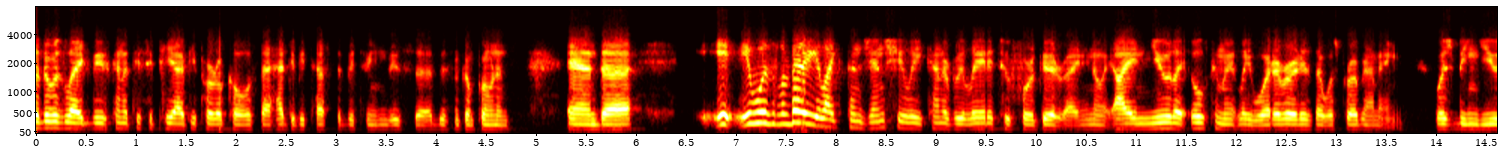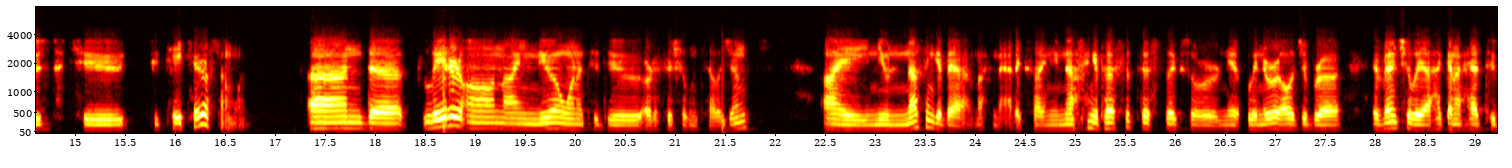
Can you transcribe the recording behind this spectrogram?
So there was like these kind of TCP/IP protocols that had to be tested between these uh, different components, and uh, it, it was very like tangentially kind of related to for good, right? You know, I knew that ultimately whatever it is that was programming was being used to to take care of someone. And uh, later on, I knew I wanted to do artificial intelligence. I knew nothing about mathematics. I knew nothing about statistics or linear algebra. Eventually, I kind of had to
